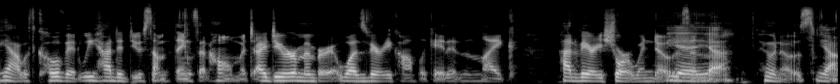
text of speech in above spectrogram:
yeah, with COVID, we had to do some things at home, which I do remember it was very complicated and like had very short windows. Yeah, and yeah. Who knows? Yeah.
